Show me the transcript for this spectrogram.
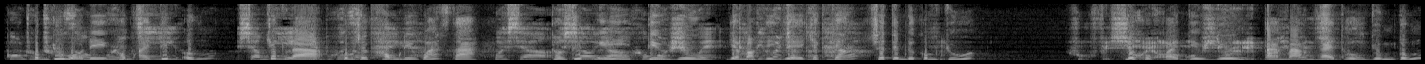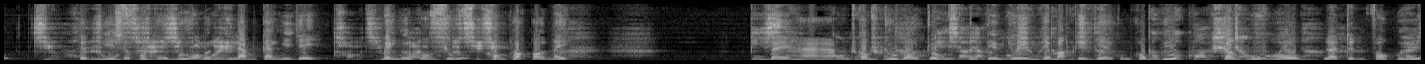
Công chúa bỏ đi không ai tiếp ứng. Chắc là cũng sẽ không đi quá xa. Thần thiết nghĩ Tiêu Dương và Mạc Thị Vệ chắc chắn sẽ tìm được công chúa. Nếu không phải Tiêu Dương, A Mạc ngày thường dung túng Tự nhiên sẽ có thể bướng bỉnh làm càng như vậy Mấy người bọn chúng không thoát tội này Bệ hạ, công chúa bỏ trốn tiêu dương và mặt thị vệ cũng không biết Càng huống hồ là trịnh phó quý.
